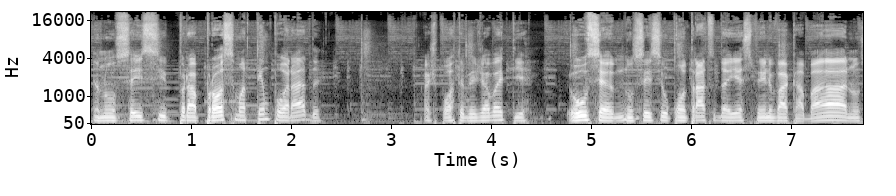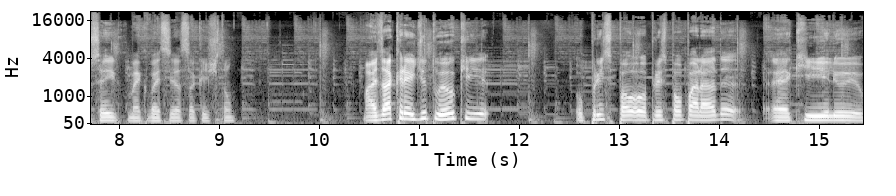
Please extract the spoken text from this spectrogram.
Eu não sei se pra próxima temporada a Sport TV já vai ter. Ou se, não sei se o contrato da ESPN vai acabar, não sei como é que vai ser essa questão. Mas acredito eu que o principal, a principal parada é que ele,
